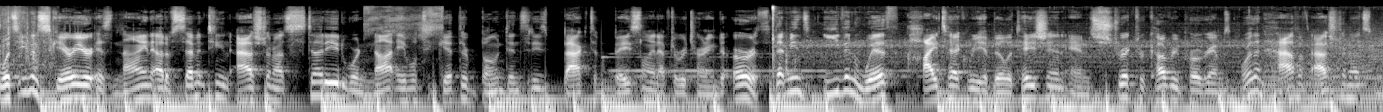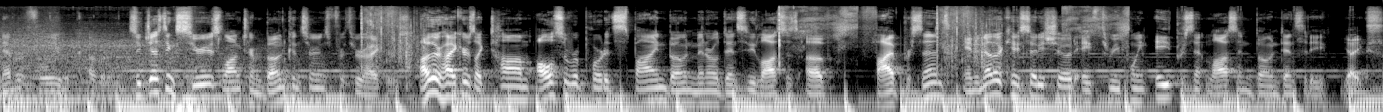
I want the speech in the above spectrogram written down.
what's even scarier is 9 out of 17 astronauts studied were not able to get their bone densities back to baseline after returning to Earth. That means even with high-tech rehabilitation and strict recovery programs, more than half of astronauts never fully recover, suggesting serious long-term bone concerns for through hikers. Other hikers like Tom also reported spine bone mineral density losses of 5%, and another case study showed a 3.8% loss in bone density. Yikes.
